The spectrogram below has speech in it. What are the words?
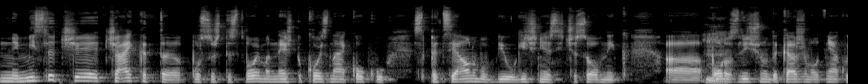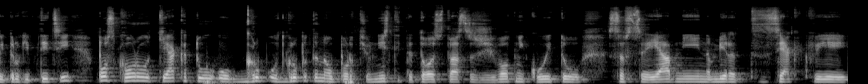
Не мисля, че чайката по същество има нещо, кой знае колко специално в биологичния си часовник, а, по-различно да кажем от някои други птици. По-скоро тя като от групата на опортунистите, т.е. това са животни, които са всеядни намират всякакви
